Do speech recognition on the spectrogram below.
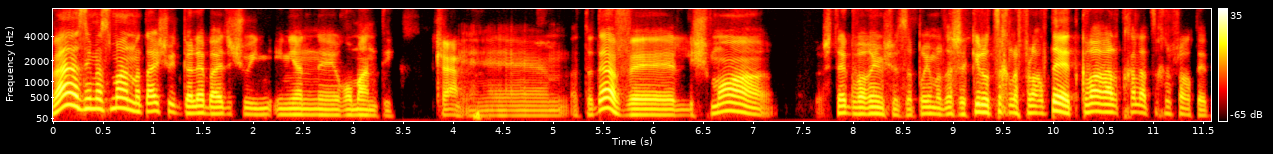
ואז עם הזמן מתישהו יתגלה בה איזשהו עני- עניין אה, רומנטי. כן. אה, אתה יודע, ולשמוע שתי גברים שמספרים על זה שכאילו צריך לפלרטט, כבר על התחלה צריך לפלרטט.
